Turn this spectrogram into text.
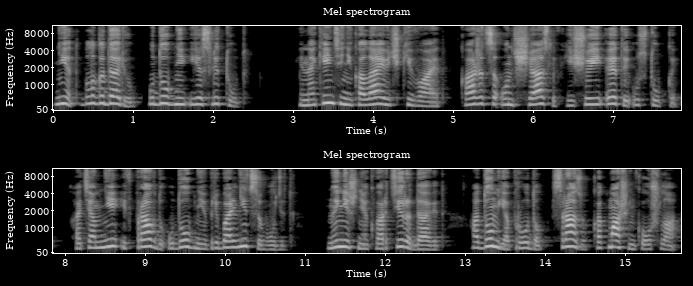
Нет, благодарю. Удобнее, если тут. Иннокентий Николаевич кивает. Кажется, он счастлив еще и этой уступкой, хотя мне и вправду удобнее при больнице будет. Нынешняя квартира давит, а дом я продал сразу, как Машенька ушла.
